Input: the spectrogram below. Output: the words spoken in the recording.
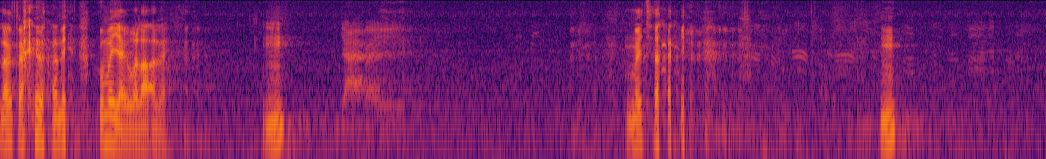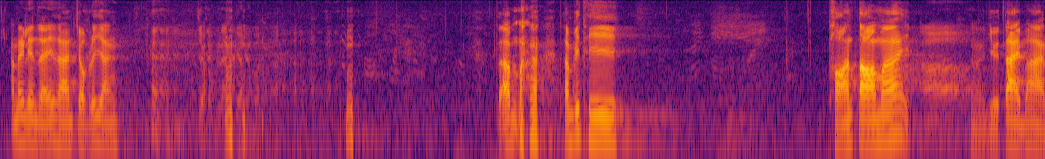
หลังจากตอนนี้กูไม่ใหญ่หัวเราะอะไร อืม ยายไป ไม่ใช่อืมอันนักเรียนสายนิทานจบแล้วยัง จบแล้วครับทำทำพิธี ถอนต่อไม้อ๋อเอออยู่ใต้บ้าน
